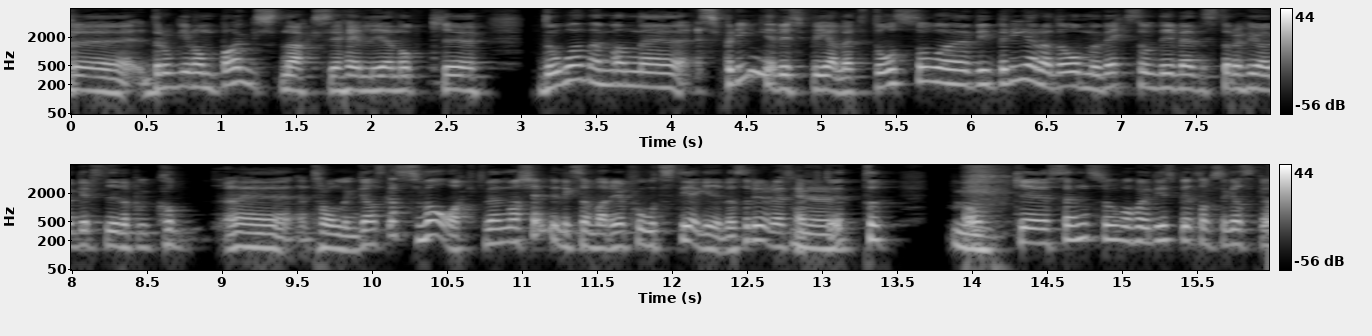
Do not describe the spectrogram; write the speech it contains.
eh, drog in om Bugsnacks i helgen och eh, då när man eh, springer i spelet då så eh, vibrerade omväxlingen i vänster och höger sida på kon- eh, kontrollen ganska svagt men man känner liksom varje fotsteg i den så det är rätt Mm. häftigt. Och eh, sen så har ju det spelet också ganska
